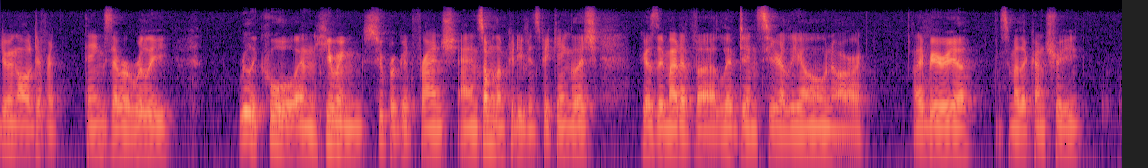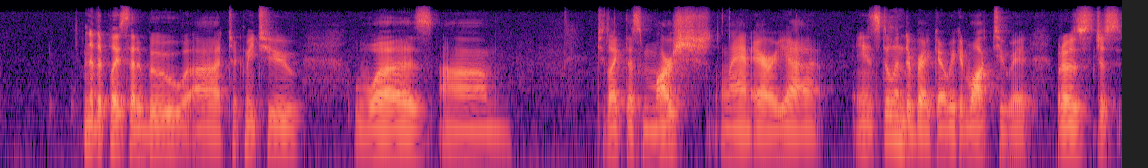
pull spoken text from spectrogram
doing all different things that were really, really cool, and hearing super good French. And some of them could even speak English because they might have uh, lived in Sierra Leone or Liberia, some other country. Another place that Abu uh, took me to was um, to like this marshland area. And it's still in Dubreka. We could walk to it, but it was just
